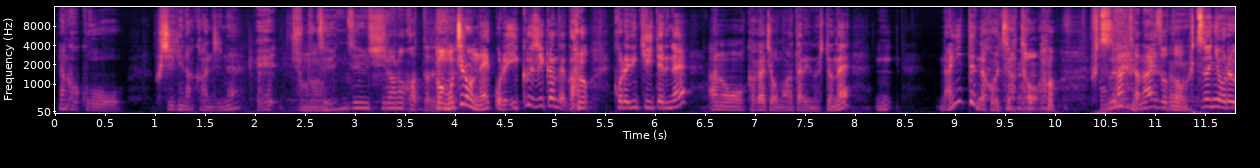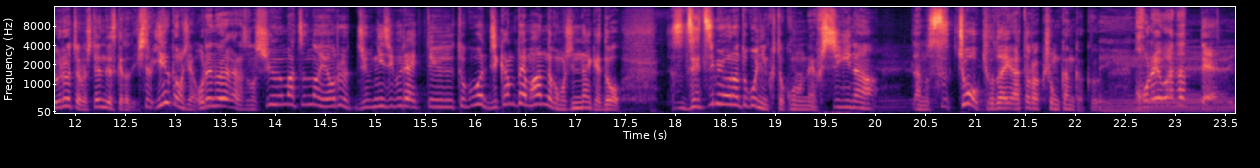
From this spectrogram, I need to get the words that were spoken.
なんかこう不思議な感じね。えちょっと全然知らなかったです、まあ、もちろんねこれ行く時間だあのこれに聞いてるねあの加賀町のあたりの人ね。ん何言ってんだこいつだと。普そんなんじゃないぞと。うん。普通に俺うろちょろしてんですけど人いるかもしれない。俺のだからその週末の夜12時ぐらいっていうところは時間帯もあるのかもしれないけど絶妙なところに行くとこのね不思議なあのす超巨大アトラクション感覚、えー。これはだって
